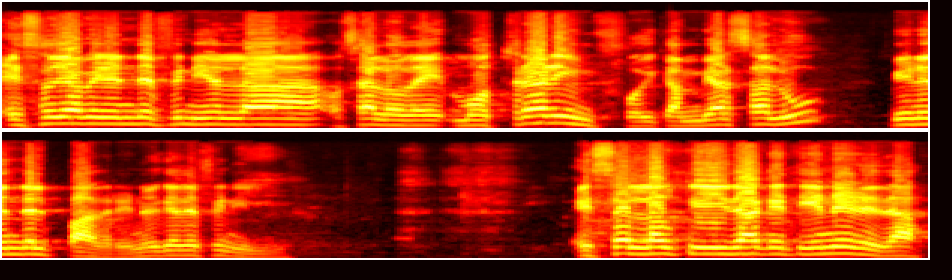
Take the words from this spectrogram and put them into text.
eso ya vienen definidos en la. O sea, lo de mostrar info y cambiar salud vienen del padre, no hay que definirlo. Esa es la utilidad que tiene heredad,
